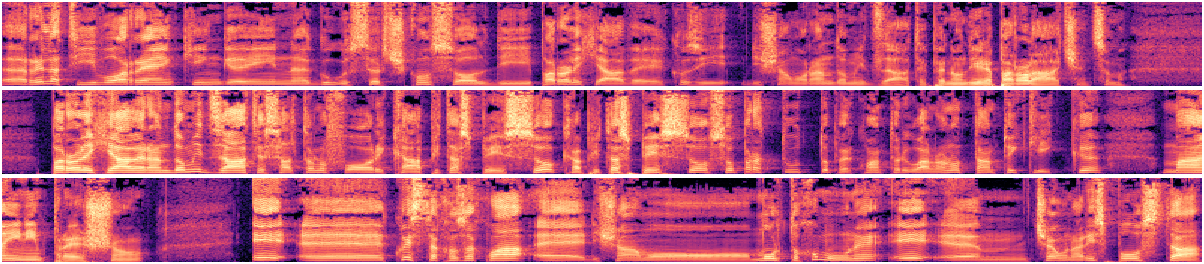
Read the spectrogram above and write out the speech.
eh, relativo al ranking in Google Search Console di parole chiave così diciamo randomizzate, per non dire parolacce, insomma. Parole chiave randomizzate saltano fuori, capita spesso, capita spesso soprattutto per quanto riguarda non tanto i click ma in impression. E eh, questa cosa qua è diciamo molto comune e ehm, c'è una risposta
